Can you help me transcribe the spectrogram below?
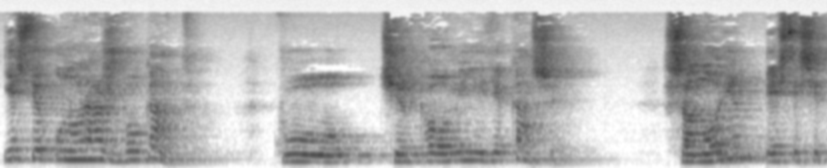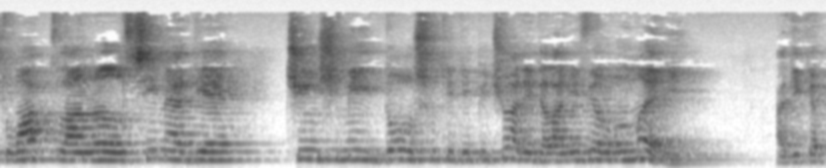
este un oraș bogat, cu circa o mie de case. Samorin este situat la înălțimea de 5200 de picioare de la nivelul mării, adică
